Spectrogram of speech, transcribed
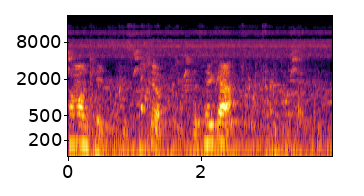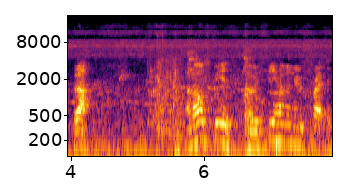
come on, kid. Chill. Let's take out. I know it's weird, so we see how a new threat it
